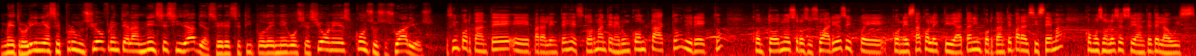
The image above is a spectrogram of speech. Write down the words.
Metrolínea se pronunció frente a la necesidad de hacer este tipo de negociaciones con sus usuarios. Es importante eh, para el ente gestor mantener un contacto directo con todos nuestros usuarios y pues, con esta colectividad tan importante para el sistema como son los estudiantes de la UIS.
